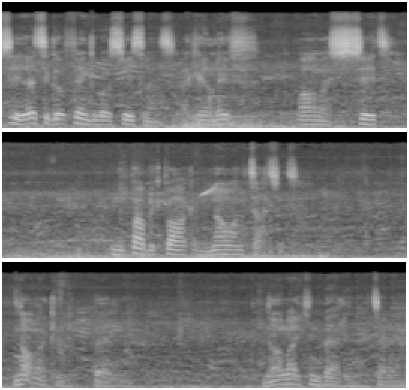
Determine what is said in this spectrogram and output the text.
See, that's a good thing about Switzerland. I can leave all my shit in a public park and no one touch it. Not like in Berlin. Not like in Berlin, I tell you.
